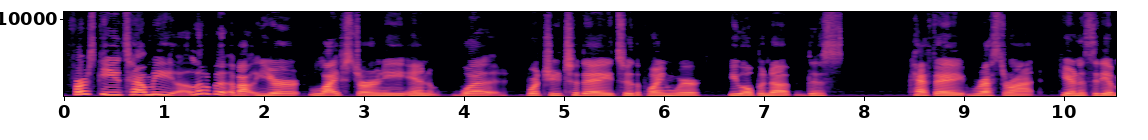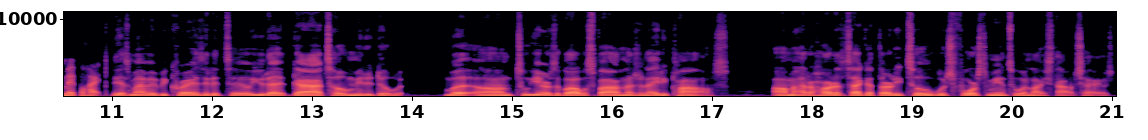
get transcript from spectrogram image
first, can you tell me a little bit about your life's journey and what brought you today to the point where you opened up this cafe restaurant here in the city of Maple Heights? Yes, ma'am. It'd be crazy to tell you that God told me to do it. But um, two years ago, I was 580 pounds. Um, I had a heart attack at 32, which forced me into a lifestyle change.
